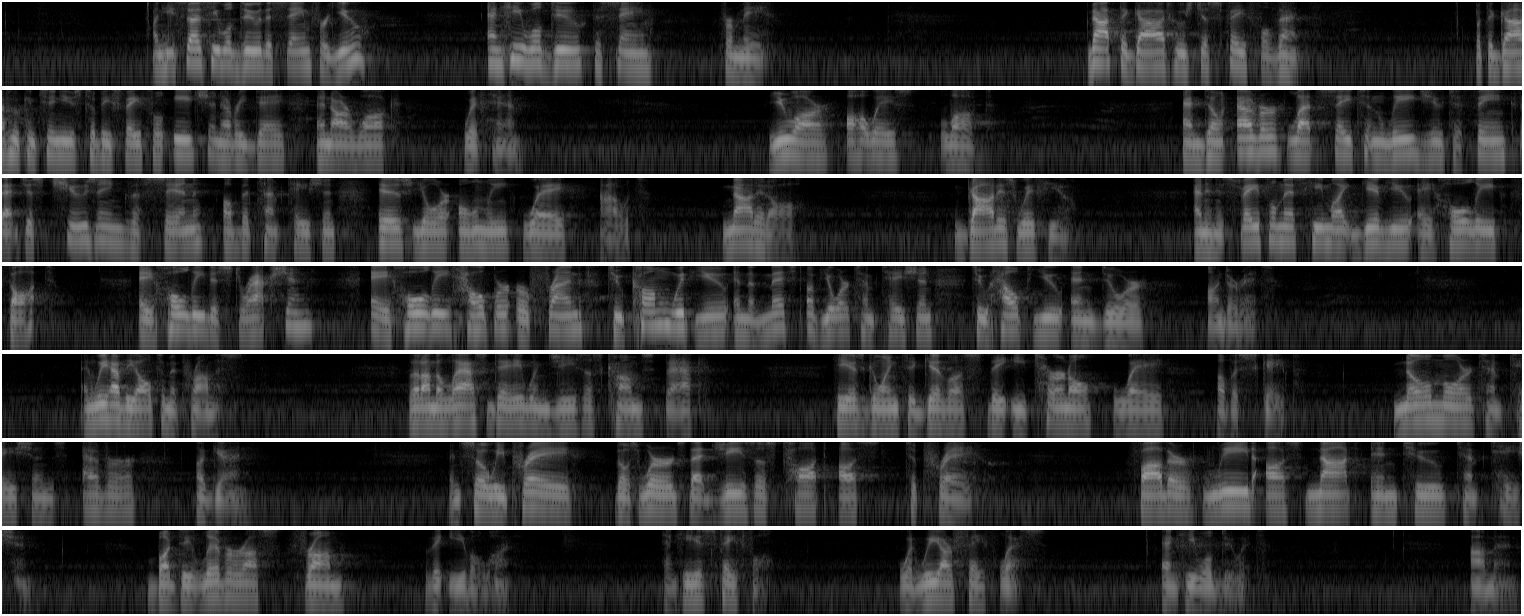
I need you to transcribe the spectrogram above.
And He says He will do the same for you and he will do the same for me. Not the God who's just faithful then, but the God who continues to be faithful each and every day in our walk with him. You are always loved. And don't ever let Satan lead you to think that just choosing the sin of the temptation is your only way out. Not at all. God is with you. And in his faithfulness, he might give you a holy thought, a holy distraction, a holy helper or friend to come with you in the midst of your temptation to help you endure under it. And we have the ultimate promise that on the last day when Jesus comes back, he is going to give us the eternal way of escape. No more temptations ever again. And so we pray those words that Jesus taught us to pray. Father, lead us not into temptation, but deliver us from the evil one. And he is faithful when we are faithless, and he will do it. Amen.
